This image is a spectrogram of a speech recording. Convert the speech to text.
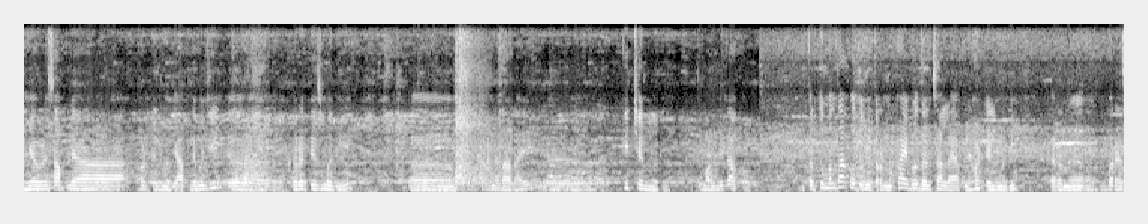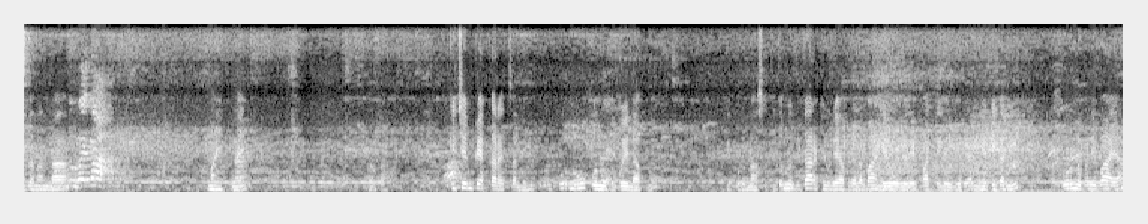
ह्यावेळेस आपल्या हॉटेलमध्ये आपल्या म्हणजे खरं तेचमध्ये करण्यात आला आहे किचनमध्ये तुम्हाला मी दाखवतो. तर तुम्हाला दाखवतो मित्रांनो काय बदल चालला आहे आपल्या हॉटेलमध्ये कारण बऱ्याच जणांना माहीत नाही. किचन पॅक करायचं चाललं इकडून पूर्ण ओपन होतं पहिलं आपलं. इकडून असं तिथं मध्ये दार ठेवले आपल्याला भांडे वगैरे पातेले वगैरे आणि या ठिकाणी पूर्णपणे बाया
